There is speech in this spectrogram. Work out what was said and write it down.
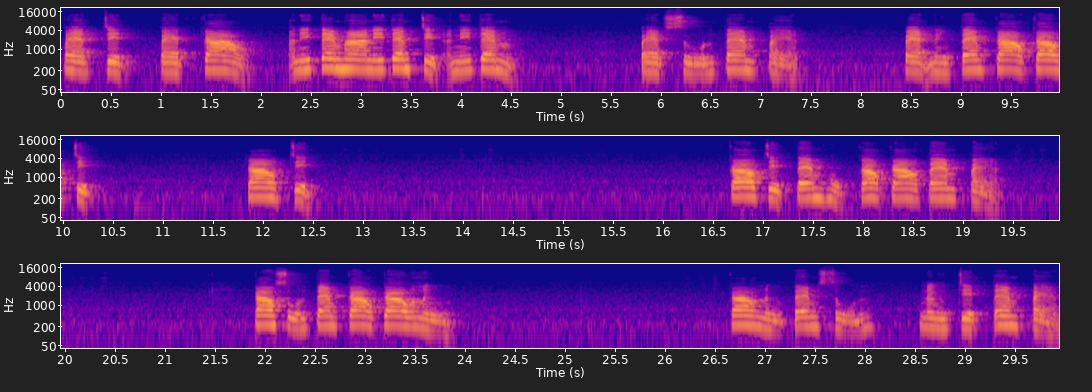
แปดเจ็ดแปดเก้าอันนี้แต้มห้าอันนี้แต้มเจ็ดอันนี้แต้มแปดศูนย์แต้มแปดแปดหนึ่งแต้มเก้าเก้าเจ็ด เก้าเจ็ดเก้าเจ็ดแต้มหกเก้าเก้าแต้มแปดเก้าศูนย์แต้มเก้าเก้าหนึ่งเก้าหนึ่งแต้มศูนย์หนึ่งเจ็ดแต้มแปด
